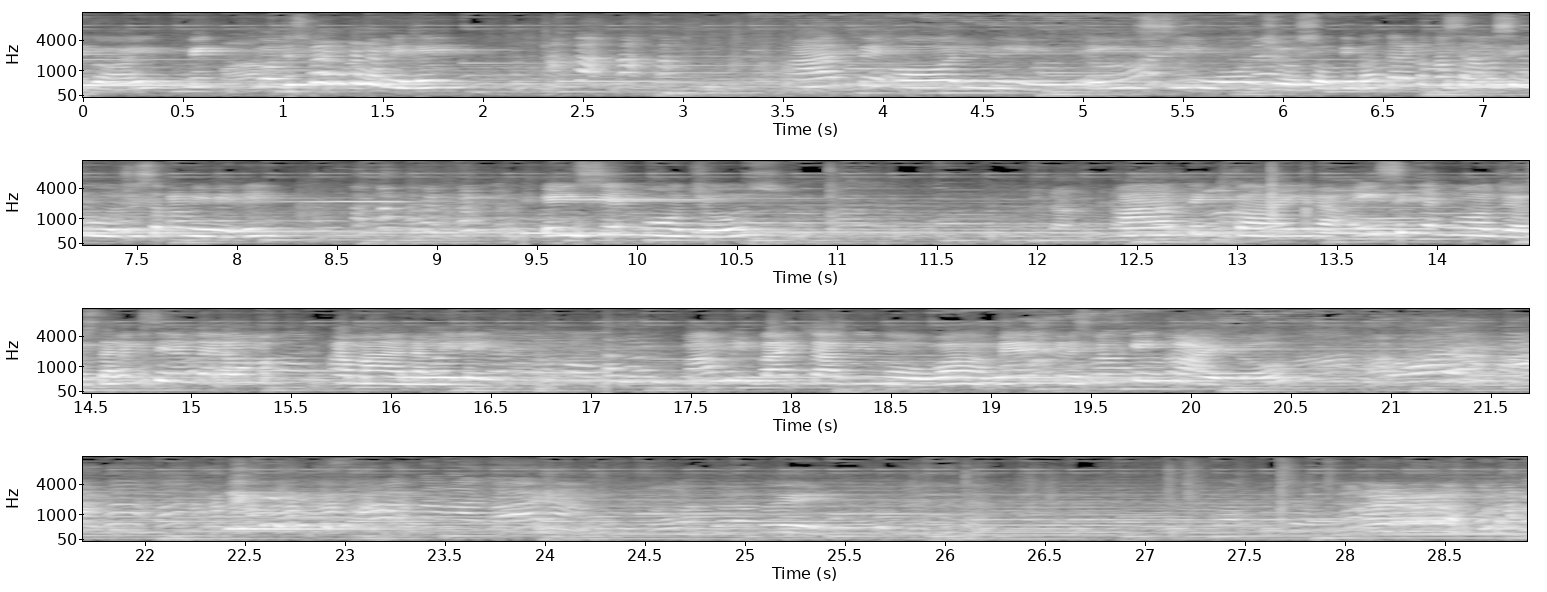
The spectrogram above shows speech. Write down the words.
May, Mojos, paano ka namili? Ate Oli, AC Mojos. So, di ba talaga kasama si Mojos sa pamimili? AC and Mojos? Ate Kyra, AC and Mojos. Talaga silang dalawang ama namili. Mami, bye, Daddy Noah. Merry Christmas kay Carlo. Sumat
